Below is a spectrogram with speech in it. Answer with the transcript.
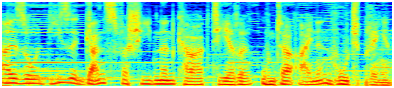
Also diese ganz verschiedenen Charaktere unter einen Hut bringen.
